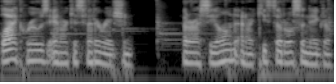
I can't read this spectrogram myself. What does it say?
Black Rose Anarchist Federation, Federación Anarquista Rosa Negra,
